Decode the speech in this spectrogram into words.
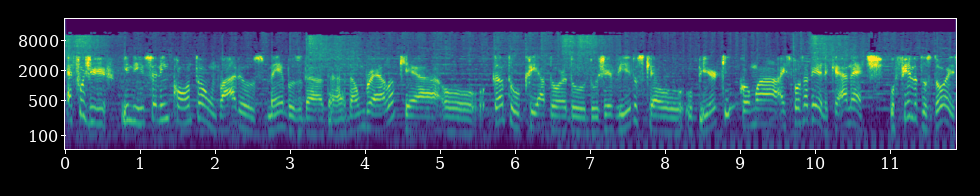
é fugir. E nisso ele encontram vários membros da, da, da Umbrella, que é a, o, tanto o criador do, do G-Vírus, que é o, o Birkin, como a, a, esposa dele, que é a Annette. O filho dos dois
